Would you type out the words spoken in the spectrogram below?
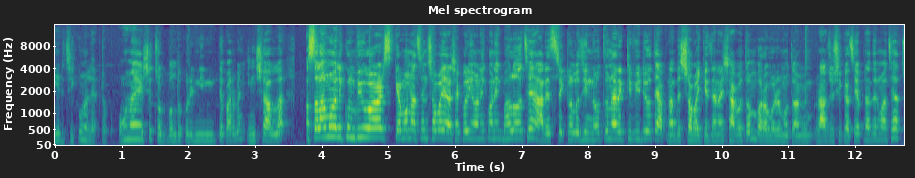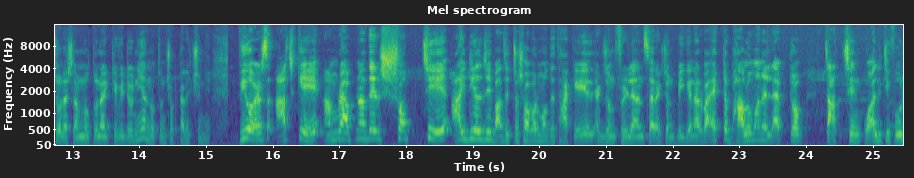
এর যে কোনো ল্যাপটপ অনায়াসে চোখ বন্ধ করে নিয়ে নিতে পারবেন, ইনশাআল্লাহ। আসসালামু আলাইকুম ভিউয়ার্স কেমন আছেন সবাই? আশা করি অনেক অনেক ভালো আছেন। আর এস টেকনোলজির নতুন আরেকটি ভিডিওতে আপনাদের সবাইকে জানাই স্বাগতম। বরাবরের মতো আমি রাজু শিখাচ্ছি আপনাদের মাঝে আর চলে আসলাম নতুন আরেকটি ভিডিও নিয়ে, নতুন সব কালেকশন নিয়ে। ভিউয়ার্স আজকে আমরা আপনাদের সবচেয়ে আইডিয়াল যে বাজেটটা সবার মধ্যে থাকে, একজন ফ্রিল্যান্সার একজন বিজ্ঞানার বা একটা ভালো মানের ল্যাপটপ চাচ্ছেন কোয়ালিটিফুল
